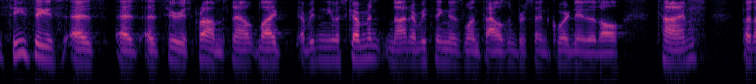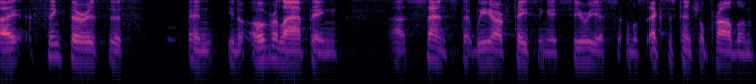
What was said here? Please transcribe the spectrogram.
sees these as, as, as serious problems. Now, like everything in the U.S. government, not everything is 1,000% coordinated at all times, but I think there is this, and you know, overlapping uh, sense that we are facing a serious, almost existential problem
